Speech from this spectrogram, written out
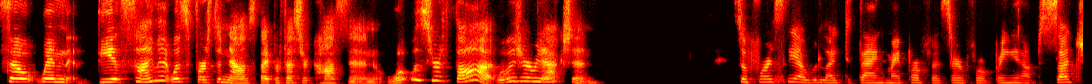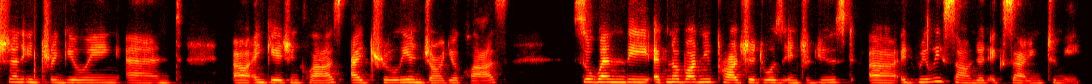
So when the assignment was first announced by Professor Kossin, what was your thought? What was your reaction? So firstly, I would like to thank my professor for bringing up such an intriguing and uh, engaging class. I truly enjoyed your class. So when the ethnobotany project was introduced, uh, it really sounded exciting to me.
